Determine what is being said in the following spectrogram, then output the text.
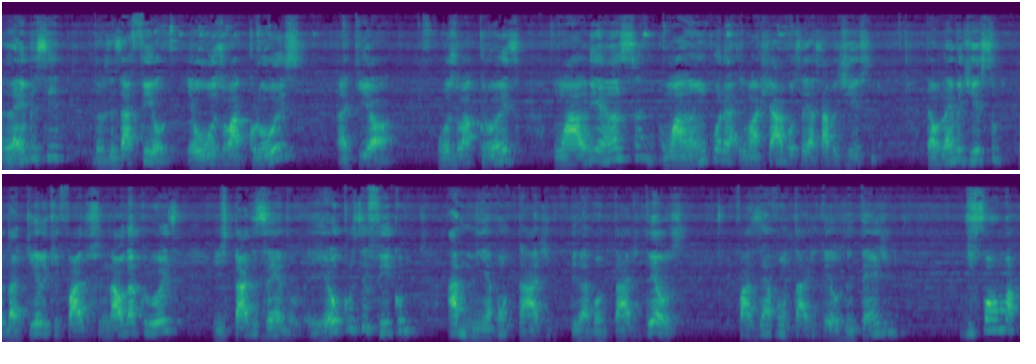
lembre-se do desafio. Eu uso uma cruz, aqui ó, uso uma cruz, uma aliança, uma âncora e uma chave, você já sabe disso. Então lembre disso, daquele que faz o sinal da cruz está dizendo: Eu crucifico a minha vontade pela vontade de Deus. Fazer a vontade de Deus, entende? De forma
